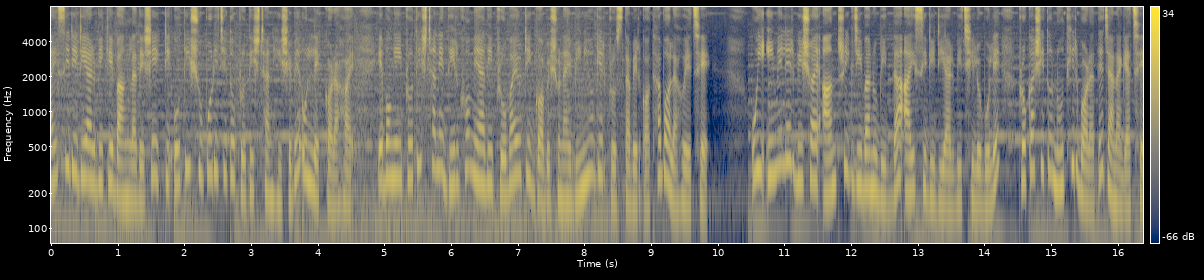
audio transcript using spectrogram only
আইসিডিডিআরবিকে বাংলাদেশে একটি অতি সুপরিচিত প্রতিষ্ঠান হিসেবে উল্লেখ করা হয় এবং এই প্রতিষ্ঠানে দীর্ঘমেয়াদী প্রোবায়োটিক গবেষণায় বিনিয়োগের প্রস্তাবের কথা বলা হয়েছে। ওই ইমেলের বিষয় আন্তরিক জীবাণুবিদ্যা আইসিডিডিআরবি ছিল বলে প্রকাশিত নথির বরাতে জানা গেছে।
